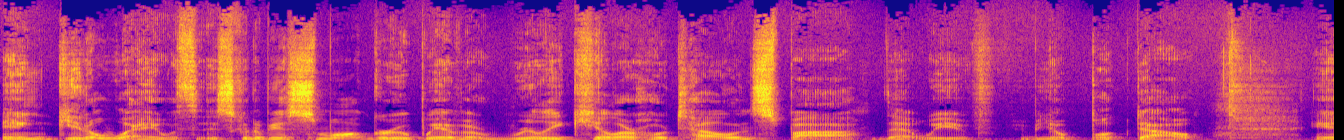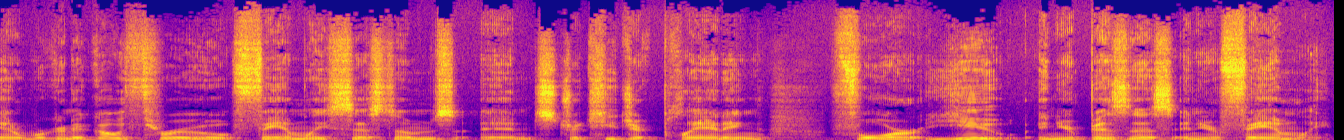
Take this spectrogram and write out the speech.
and get away with it's going to be a small group. We have a really killer hotel and spa that we've you know booked out and we're going to go through family systems and strategic planning for you and your business and your family.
